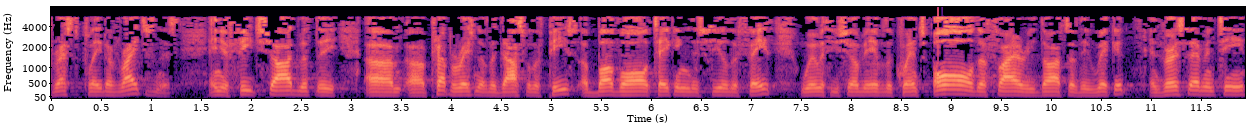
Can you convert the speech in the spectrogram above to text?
breastplate of righteousness and your feet shod with the um, uh, preparation of the gospel of peace, above all taking the shield of faith wherewith you shall be able to quench all the fiery darts of the wicked. And verse 17,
